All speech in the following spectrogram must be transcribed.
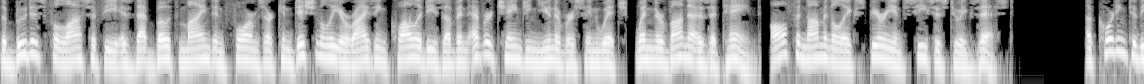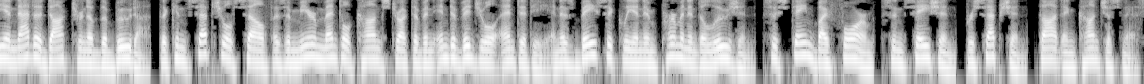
the Buddha's philosophy is that both mind and forms are conditionally arising qualities of an ever-changing universe in which, when nirvana is attained, all phenomenal experience ceases to exist. According to the anatta doctrine of the Buddha, the conceptual self is a mere mental construct of an individual entity and is basically an impermanent illusion, sustained by form, sensation, perception, thought and consciousness.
